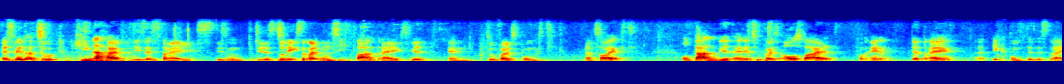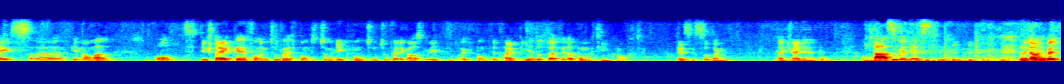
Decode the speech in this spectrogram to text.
es wird dazu innerhalb dieses Dreiecks, diesem, dieses zunächst einmal unsichtbaren Dreiecks, wird ein Zufallspunkt erzeugt und dann wird eine Zufallsauswahl von einem der drei äh, Eckpunkte des Dreiecks äh, genommen und die Strecke von dem Zufallspunkt zum Eckpunkt, zum zufällig ausgewählten Eckpunkt wird halbiert und dort wird ein Punkt hingemacht. Das ist sozusagen der entscheidende Punkt. Und das wird jetzt, genau, weil,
